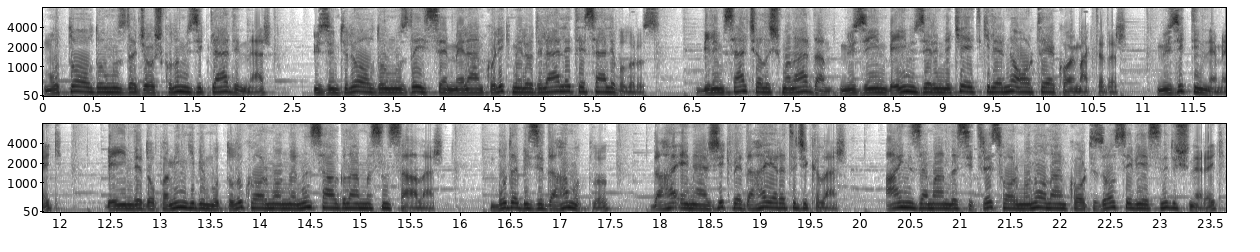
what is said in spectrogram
Mutlu olduğumuzda coşkulu müzikler dinler, üzüntülü olduğumuzda ise melankolik melodilerle teselli buluruz. Bilimsel çalışmalar da müziğin beyin üzerindeki etkilerini ortaya koymaktadır. Müzik dinlemek, beyinde dopamin gibi mutluluk hormonlarının salgılanmasını sağlar. Bu da bizi daha mutlu, daha enerjik ve daha yaratıcı kılar. Aynı zamanda stres hormonu olan kortizol seviyesini düşünerek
